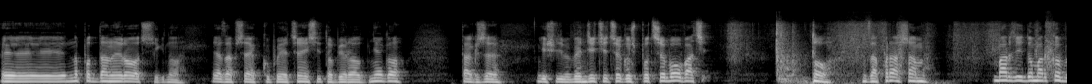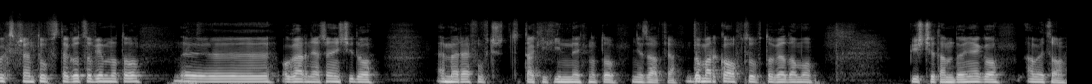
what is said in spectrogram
yy, no pod dany rocznik. No. Ja zawsze jak kupuję części, to biorę od niego. Także jeśli będziecie czegoś potrzebować, to zapraszam. Bardziej do markowych sprzętów, z tego co wiem, no to yy, ogarnia części do MRF-ów czy, czy takich innych, no to nie załatwia. Do markowców to wiadomo, piszcie tam do niego, a my co?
